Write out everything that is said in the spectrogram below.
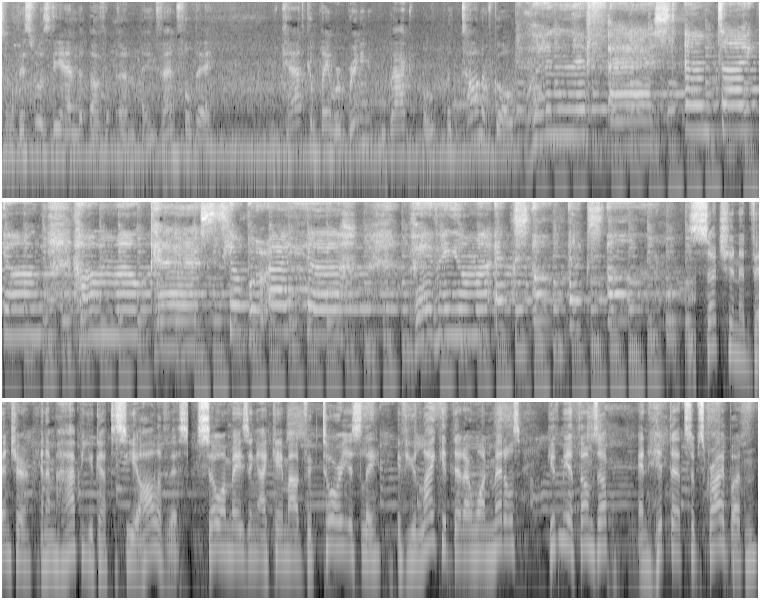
So this was the end of an eventful day. We can't complain. We're bringing back a, a ton of gold. We live fast and die young. I'm outcast, you're pariah. Baby, you're my XOXO. Such an adventure, and I'm happy you got to see all of this. So amazing, I came out victoriously. If you like it that I won medals, give me a thumbs up and hit that subscribe button.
